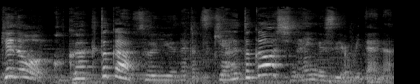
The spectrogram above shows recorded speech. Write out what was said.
けど告白とかそういうなんか付き合うとかはしないんですよみたいな。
